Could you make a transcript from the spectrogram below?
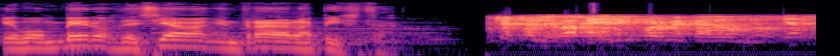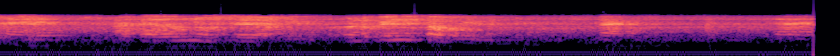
que bomberos deseaban entrar a la pista. Muchacha, le va a pedir informe a cada uno. Ya sé. A cada uno de ustedes, con lo que han estado viendo. Claro. Claro.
